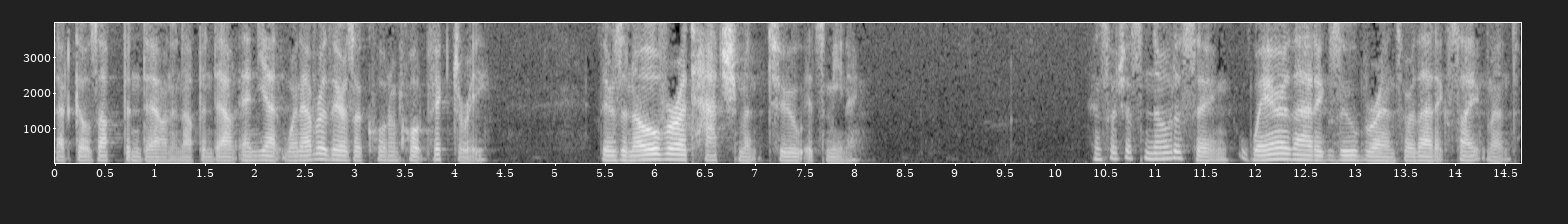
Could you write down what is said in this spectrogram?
that goes up and down and up and down. And yet, whenever there's a quote unquote victory, there's an over attachment to its meaning. And so just noticing where that exuberance or that excitement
